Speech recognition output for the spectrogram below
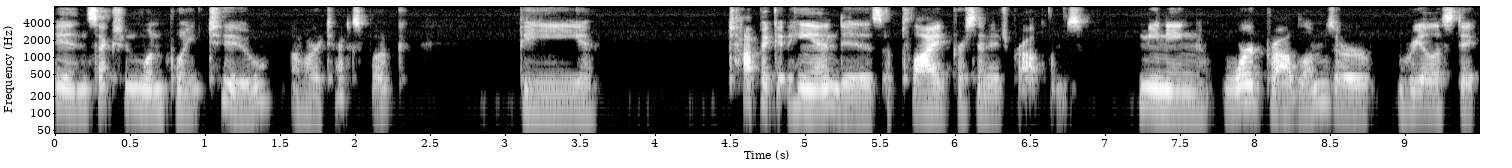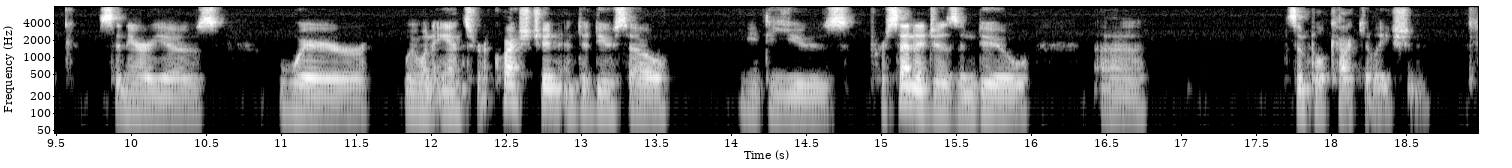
In section 1.2 of our textbook, the topic at hand is applied percentage problems, meaning word problems or realistic scenarios where we want to answer a question, and to do so, we need to use percentages and do a simple calculation. So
